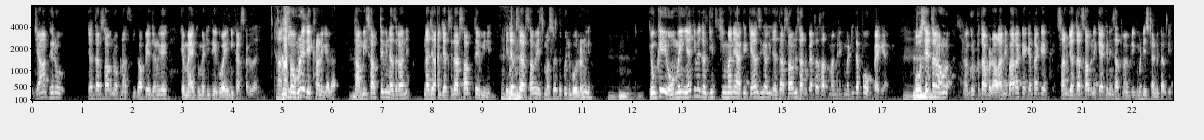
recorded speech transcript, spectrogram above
ਜਾਂ ਫਿਰ ਉਹ ਜੱਦਰ ਸਾਹਿਬ ਨੂੰ ਆਪਣਾ ਅਸਤੀਫਾ ਭੇਜ ਦੇਣਗੇ ਕਿ ਮੈਂ ਕਮੇਟੀ ਦੀ ਅਗਵਾਈ ਨਹੀਂ ਕਰ ਸਕਦਾ ਜੀ। ਹਾਂ। ਸੋ ਹੁਣ ਇਹ ਦੇਖਣ ਵਾਲੀ ਗੱਲ ਹੈ। ਧਾਮੀ ਸਾਹਿਬ ਤੇ ਵੀ ਨਜ਼ਰਾਂ ਨੇ ਨਜ਼ਰਾਂ ਜਥੇਦਾਰ ਸਾਹਿਬ ਤੇ ਵੀ ਨੇ ਕਿ ਜਥੇਦਾਰ ਸਾਹਿਬ ਇਸ ਮਸਲੇ ਤੇ ਕੁਝ ਬੋਲਣਗੇ। ਕਿਉਂਕਿ ਉਵੇਂ ਹੀ ਹੈ ਜਿਵੇਂ ਦਲਜੀਤ ਚੀਮਾ ਨੇ ਆ ਕੇ ਕਿਹਾ ਸੀਗਾ ਕਿ ਜਥੇਦਾਰ ਸਾਹਿਬ ਨੇ ਸਾਨੂੰ ਕਹਤਾ ਸੱਤ ਮੈਂਬਰੀ ਕਮੇਟੀ ਦਾ ਭੋਗ ਪੈ ਗਿਆ। ਉਸੇ ਤਰ੍ਹਾਂ ਹੁਣ ਗੁਰਪ੍ਰਤਾਪ ਬਡਾਲਾ ਨੇ ਬਾਹਰ ਆ ਕੇ ਕਹਤਾ ਕਿ ਸਾਨੂੰ ਜਥੇਦਾਰ ਸਾਹਿਬ ਨੇ ਕਿਹਾ ਕਿ ਨਹੀਂ ਸੱਤ ਮੈਂਬਰੀ ਕਮੇਟੀ ਸਟੈਂਡ ਕਰਦੀ ਹੈ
